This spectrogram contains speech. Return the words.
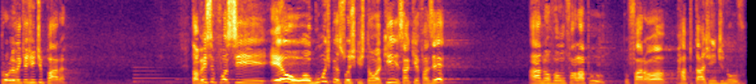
O problema é que a gente para. Talvez se fosse eu ou algumas pessoas que estão aqui, sabe o que ia fazer? Ah, nós vamos falar para o faraó raptar a gente de novo.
